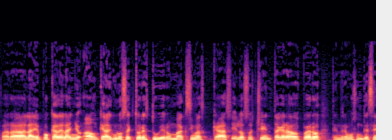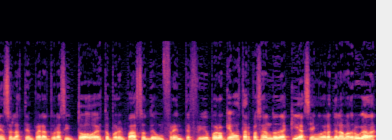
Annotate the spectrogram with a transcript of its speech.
para la época del año, aunque algunos sectores tuvieron máximas casi los 80 grados, pero tendremos un descenso en las temperaturas y todo esto por el paso de un frente frío. Pero ¿qué va a estar pasando de aquí a 100 horas de la madrugada?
